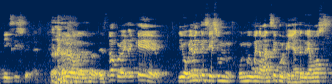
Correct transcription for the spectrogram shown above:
Ni existe. No broma, es- No, pero hay, hay que. Digo, obviamente sí es un, un muy buen avance porque ya tendríamos.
